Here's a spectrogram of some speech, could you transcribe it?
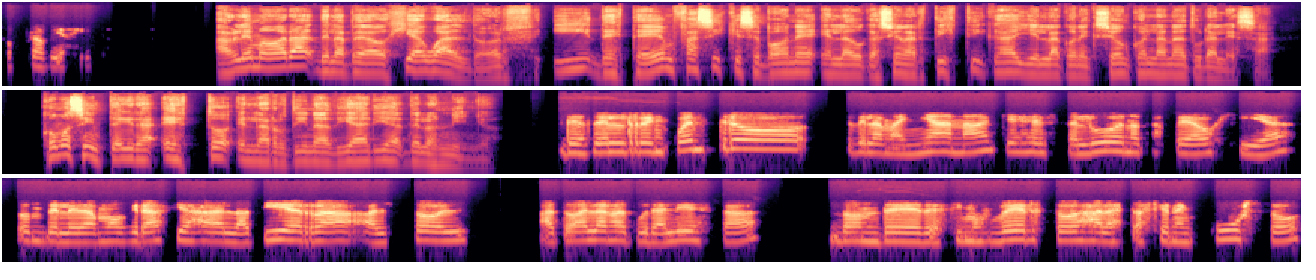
sus propios hitos. Hablemos ahora de la pedagogía Waldorf y de este énfasis que se pone en la educación artística y en la conexión con la naturaleza. ¿Cómo se integra esto en la rutina diaria de los niños? Desde el reencuentro de la mañana, que es el saludo en otras pedagogías, donde le damos gracias a la tierra, al sol, a toda la naturaleza, donde decimos versos a la estación en curso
